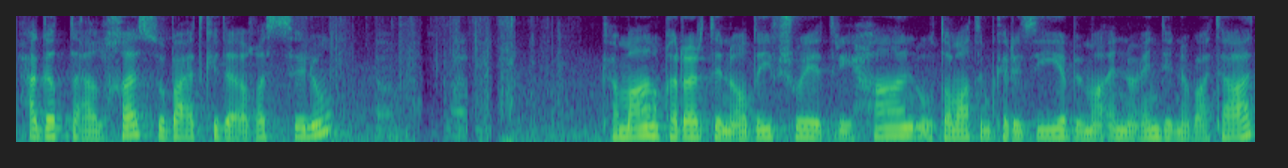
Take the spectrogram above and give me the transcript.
حقطع الخس وبعد كده أغسله. كمان قررت إنه أضيف شوية ريحان وطماطم كرزية بما إنه عندي نباتات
